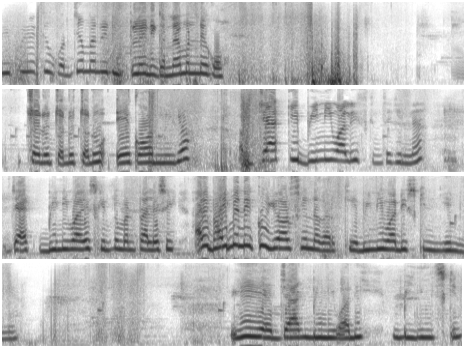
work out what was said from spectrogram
रिप्ले क्यों कर दिया मैंने रिप्ले नहीं करना है मंडे को। चलो चलो चलो एक और मिल गया। अब जैक की बीनी वाली स्किन से खेलना है। जैक बीनी वाली स्किन तो मैंने पहले से ही अरे भाई मैंने कोई और स्किन लगा रखी है। बीनी वाली स्किन ये नहीं है। ये है जैक बीनी वाली बीनी स्किन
